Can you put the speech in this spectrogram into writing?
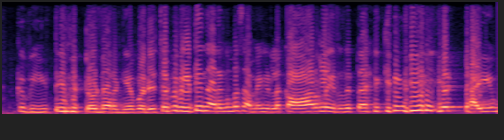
ഇതൊക്കെ വീട്ടിൽ നിന്ന് ഇട്ടുകൊണ്ട് ഇറങ്ങിയാൽ പോലും ചിലപ്പോൾ വീട്ടിൽ നിന്ന് ഇറങ്ങുമ്പോൾ സമയം കിട്ടില്ല കാറിൽ ഇരുന്നിട്ടായിരിക്കും ടൈം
